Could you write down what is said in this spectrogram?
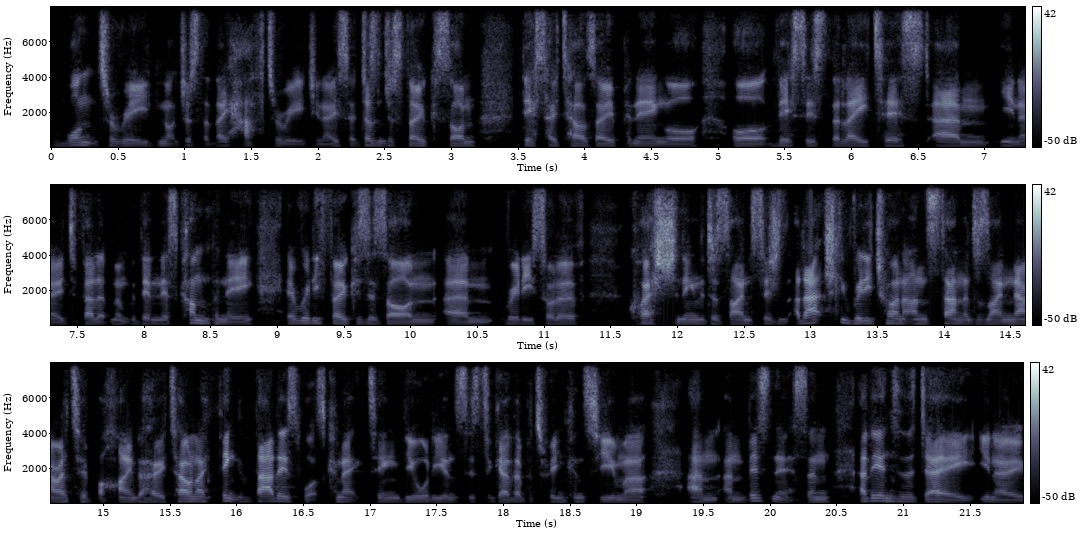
want to read, not just that they have to read. You know, so it doesn't just focus on this hotel's opening or or this is the latest um, you know development within this company. It really focuses on um, really sort of questioning the design decisions and actually really trying to understand the design narrative behind a hotel. And I think that is what's connecting the audiences together between consumer and, and business. And at the end of the day, you know,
